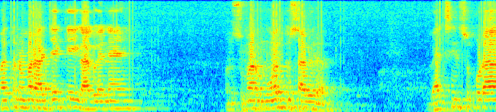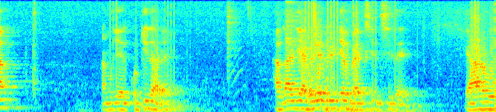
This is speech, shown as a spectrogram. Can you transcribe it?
ಮತ್ತು ನಮ್ಮ ರಾಜ್ಯಕ್ಕೆ ಈಗಾಗಲೇ ಒಂದು ಸುಮಾರು ಮೂವತ್ತು ಸಾವಿರ ವ್ಯಾಕ್ಸಿನ್ಸು ಕೂಡ ನಮಗೆ ಕೊಟ್ಟಿದ್ದಾರೆ. ಹಾಗಾಗಿ ಅವೈಲೇಬಿಲಿಟಿ ಆಫ್ ವ್ಯಾಕ್ಸಿನ್ಸ್ ಇದೆ. ಯಾರು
